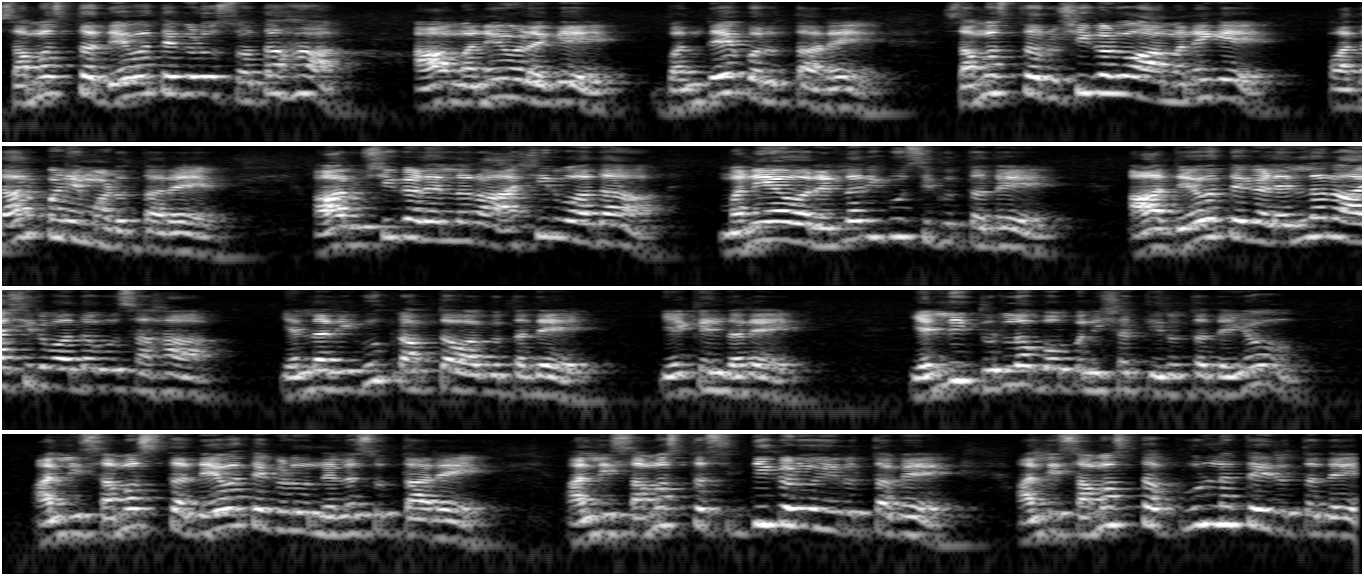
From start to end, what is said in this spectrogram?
ಸಮಸ್ತ ದೇವತೆಗಳು ಸ್ವತಃ ಆ ಮನೆಯೊಳಗೆ ಬಂದೇ ಬರುತ್ತಾರೆ. ಸಮಸ್ತ ಋಷಿಗಳು ಆ ಮನೆಗೆ ಪದಾರ್ಪಣೆ ಮಾಡುತ್ತಾರೆ. ಆ ಋಷಿಗಳೆಲ್ಲರ ಆಶೀರ್ವಾದ ಮನೆಯವರೆಲ್ಲರಿಗೂ ಸಿಗುತ್ತದೆ. ಆ ದೇವತೆಗಳೆಲ್ಲರ ಆಶೀರ್ವಾದವೂ ಸಹ ಎಲ್ಲರಿಗೂ ಪ್ರಾಪ್ತವಾಗುತ್ತದೆ. ಏಕೆಂದರೆ ಎಲ್ಲಿ ದುರ್ಲಭೋಪನಿಷತ್ ಇರುತ್ತದೆಯೋ ಅಲ್ಲಿ ಸಮಸ್ತ ದೇವತೆಗಳು ನೆಲೆಸುತ್ತಾರೆ. ಅಲ್ಲಿ ಸಮಸ್ತ ಸಿದ್ಧಿಗಳು ಇರುತ್ತವೆ, ಅಲ್ಲಿ ಸಮಸ್ತ ಪೂರ್ಣತೆ ಇರುತ್ತದೆ,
